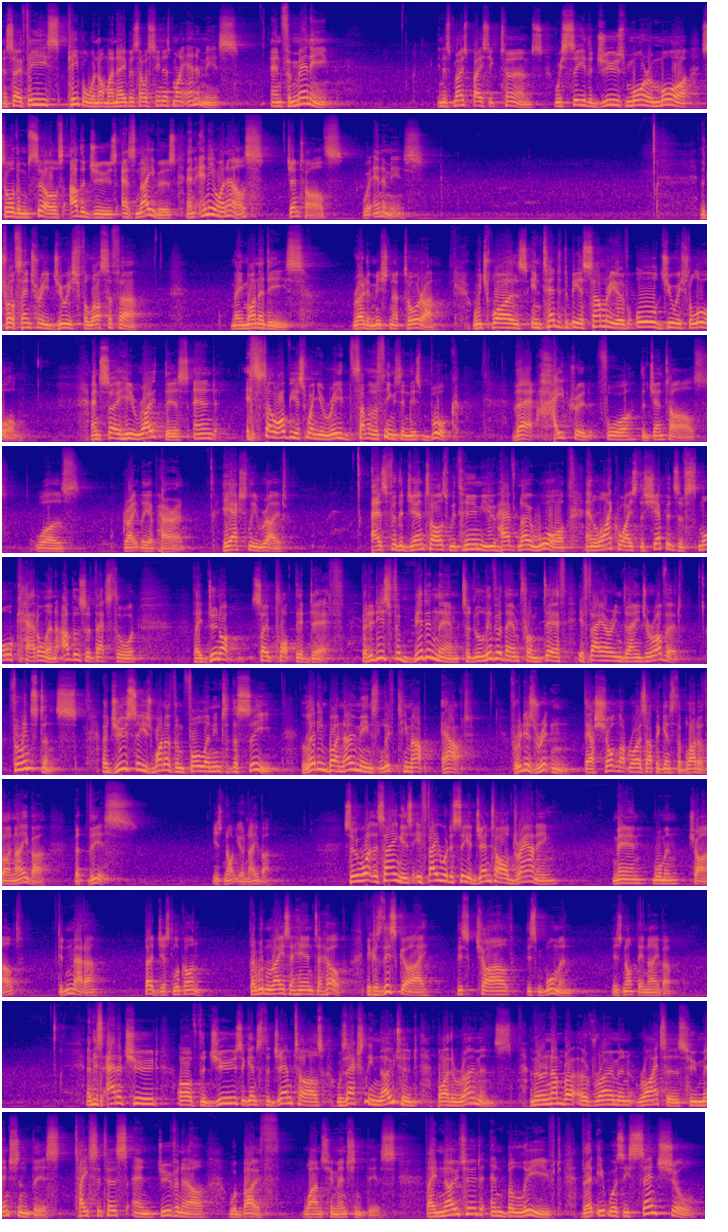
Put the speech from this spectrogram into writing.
And so, if these people were not my neighbours, they were seen as my enemies. And for many, in its most basic terms, we see the Jews more and more saw themselves, other Jews, as neighbours, and anyone else, Gentiles, were enemies. The 12th century Jewish philosopher Maimonides wrote a Mishneh Torah, which was intended to be a summary of all Jewish law. And so he wrote this, and it's so obvious when you read some of the things in this book that hatred for the Gentiles was greatly apparent. He actually wrote, As for the Gentiles with whom you have no war, and likewise the shepherds of small cattle and others of that sort, they do not so plot their death but it is forbidden them to deliver them from death if they are in danger of it. For instance, a Jew sees one of them fallen into the sea. Let him by no means lift him up out. For it is written, Thou shalt not rise up against the blood of thy neighbour, but this is not your neighbor. So, what they're saying is if they were to see a Gentile drowning, man, woman, child, didn't matter, they'd just look on. They wouldn't raise a hand to help because this guy, this child, this woman is not their neighbor. And this attitude of the Jews against the Gentiles was actually noted by the Romans. And there are a number of Roman writers who mentioned this. Tacitus and Juvenal were both ones who mentioned this. They noted and believed that it was essential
